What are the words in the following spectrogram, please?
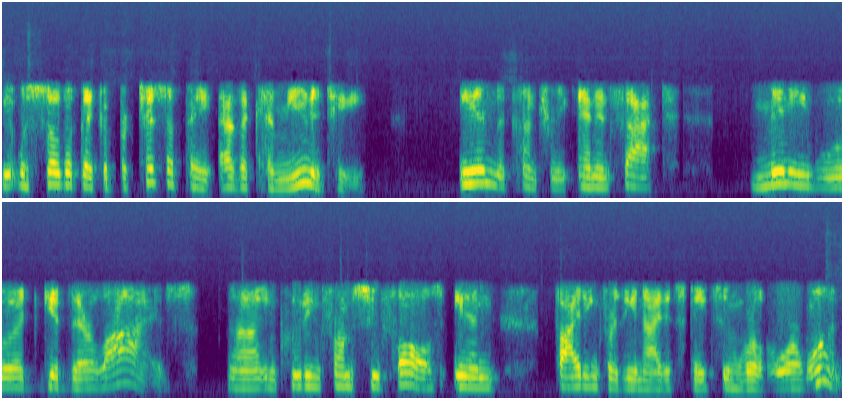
it was so that they could participate as a community in the country. And in fact, many would give their lives, uh, including from Sioux Falls, in fighting for the United States in World War One.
